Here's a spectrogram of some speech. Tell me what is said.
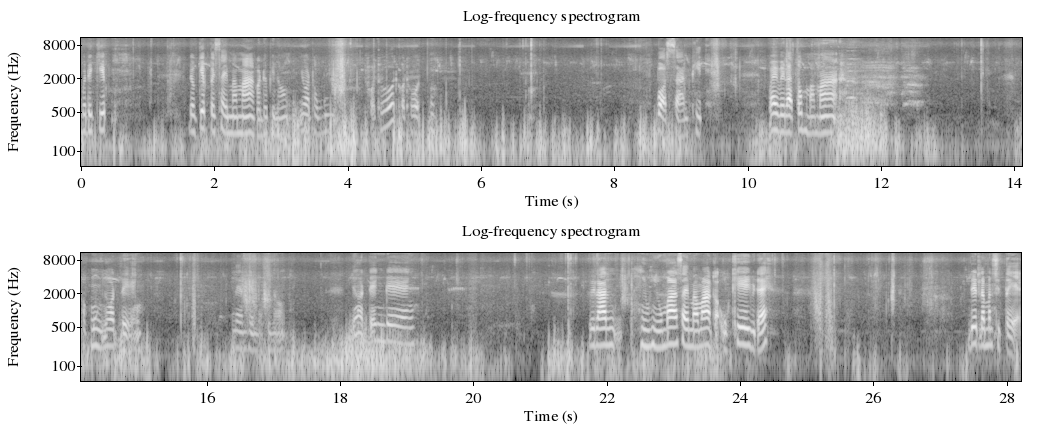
บ่ได้เก็บ เดี๋ยวเก็บไปใส่มาม่าก่อนเด้อพี่น้อง ยอดผักบุ้ง ขอโทษ ขอโทษอื้อปลอดสารผิดไว้เวลาต้มมาม่า ผักบุ้งยอดแดง แนมเห็นไหมพี่น้อง ยอดแดงแดง วลาหิวหิวมาใส่มาม่าก็โอเคอยู่ได้ เด็ดแล้วมันสิแตก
